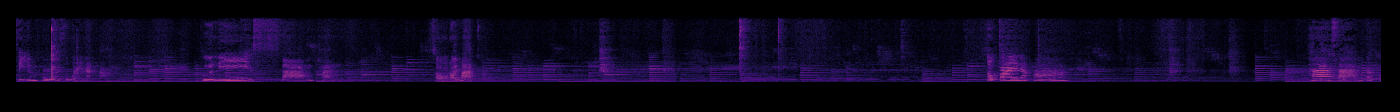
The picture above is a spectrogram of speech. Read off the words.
สีชมพูสวยนะคะ ผืนนี้สามพันสองร้อยบาท ต่อไปนะคะ ผ้าสามตะโก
